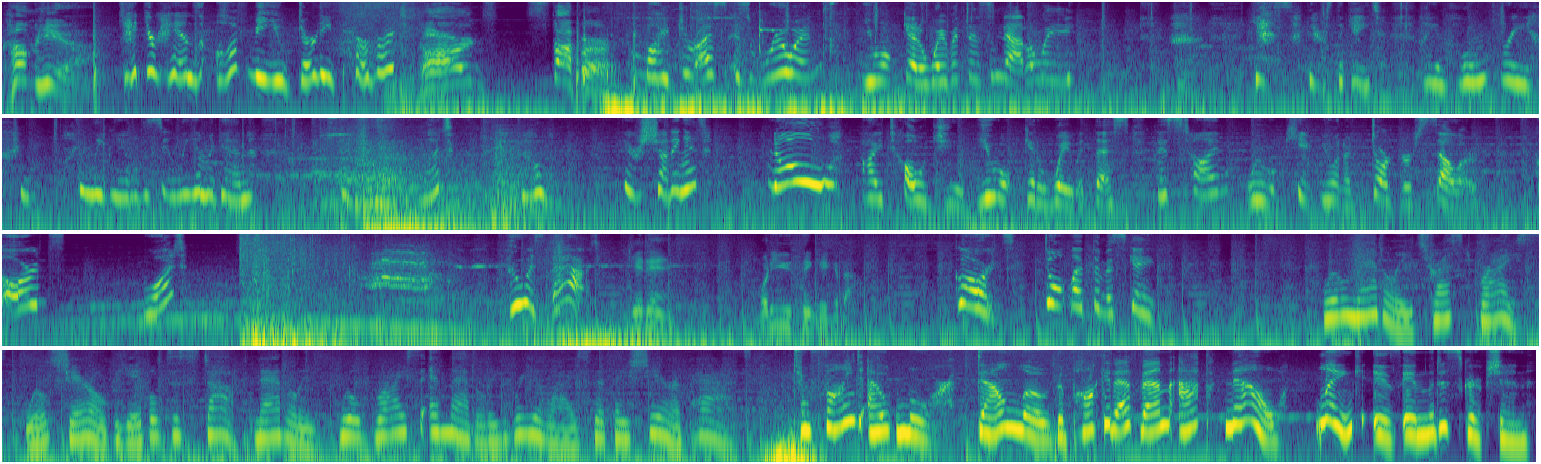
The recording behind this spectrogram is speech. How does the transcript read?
Come here. Get your hands off me, you dirty pervert! Guards, stop her. My dress is ruined. You won't get away with this, Natalie. Yes, there's the gate. I am home free. I will finally be able to see Liam again. What? No, they're shutting it? No! I told you, you won't get away with this. This time, we will keep you in a darker cellar. Guards? What? Who is that? Get in. What are you thinking about? Guards! Don't let them escape! Will Natalie trust Bryce? Will Sheryl be able to stop Natalie? Will Bryce and Natalie realize that they share a past? To find out more, download the Pocket FM app now. Link is in the description.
